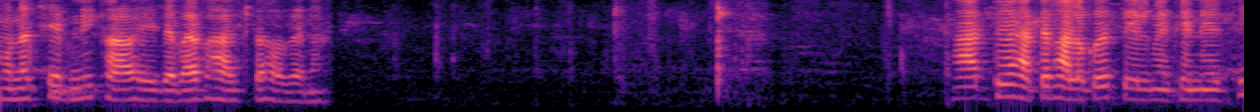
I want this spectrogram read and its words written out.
মনে হচ্ছে এমনি খাওয়া হয়ে যাবে, আর ভাজতে হবে না। হাত ধুয়ে হাতে ভালো করে তেল মেখে নিয়েছি।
